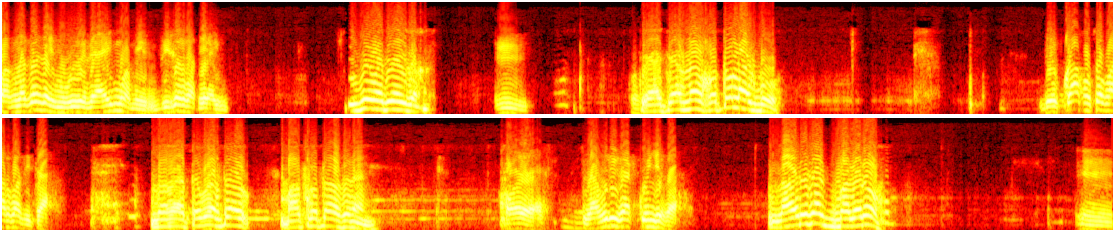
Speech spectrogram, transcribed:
বাংলাদেশ যাইমু বুঝলে আইমু আমি বিজয় কাছে আইমু কিসে বাজে আইবা হুম তে আচ্ছা আপনার কত লাগবো? দেবকা কত পারবা দিতা না না তবে একটা মাছ কথা আছে না হয় লাগুড়ি ঘাট কোন জায়গা লাউরি ঘাট বাজারও হুম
